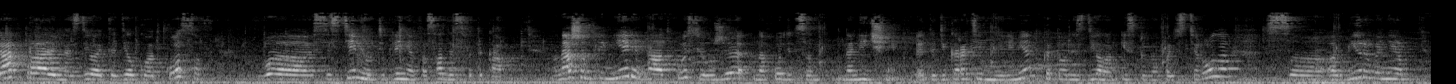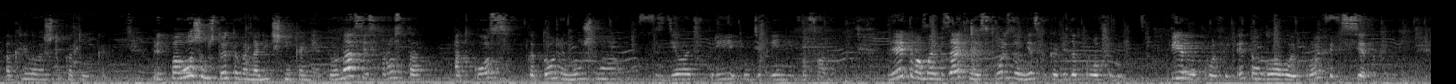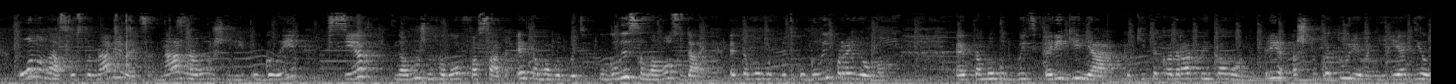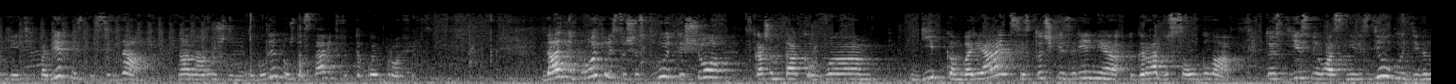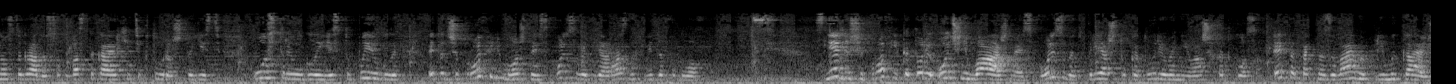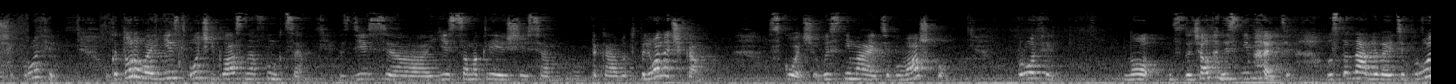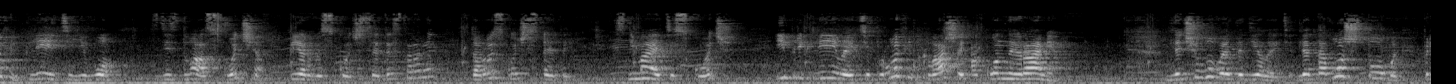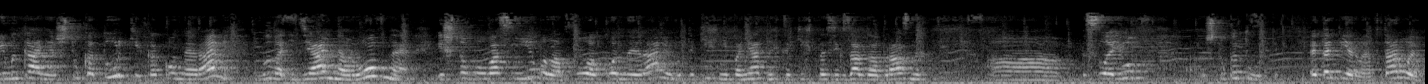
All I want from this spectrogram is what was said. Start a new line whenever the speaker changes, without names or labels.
Как правильно сделать отделку откосов в системе утепления фасада СФТК? В нашем примере на откосе уже находится наличник. Это декоративный элемент, который сделан из пенополистирола с армированием акриловой штукатуркой. Предположим, что этого наличника нет. И у нас есть просто откос, который нужно сделать при утеплении фасада. Для этого мы обязательно используем несколько видов профилей. Первый профиль – это угловой профиль с сеткой. Он у нас устанавливается на наружные углы всех наружных углов фасада. Это могут быть углы самого здания, это могут быть углы проемов, это могут быть ригеля, какие-то квадратные колонны. При оштукатуривании и отделке этих поверхностей всегда на наружные углы нужно ставить вот такой профиль. Данный профиль существует еще, скажем так, в гибком варианте с точки зрения градуса угла. То есть, если у вас не везде углы 90 градусов, у вас такая архитектура, что есть острые углы, есть тупые углы, этот же профиль можно использовать для разных видов углов. Следующий профиль, который очень важно использовать при оштукатуривании ваших откосов, это так называемый примыкающий профиль, у которого есть очень классная функция. Здесь э, есть самоклеющаяся такая вот пленочка, скотч. Вы снимаете бумажку, профиль, но сначала не снимайте. Устанавливаете профиль, клеите его. Здесь два скотча. Первый скотч с этой стороны, второй скотч с этой. Снимаете скотч и приклеиваете профиль к вашей оконной раме. Для чего вы это делаете? Для того, чтобы примыкание штукатурки к оконной раме было идеально ровное, и чтобы у вас не было по оконной раме вот таких непонятных каких-то зигзагообразных слоев штукатурки. Это первое. Второе.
